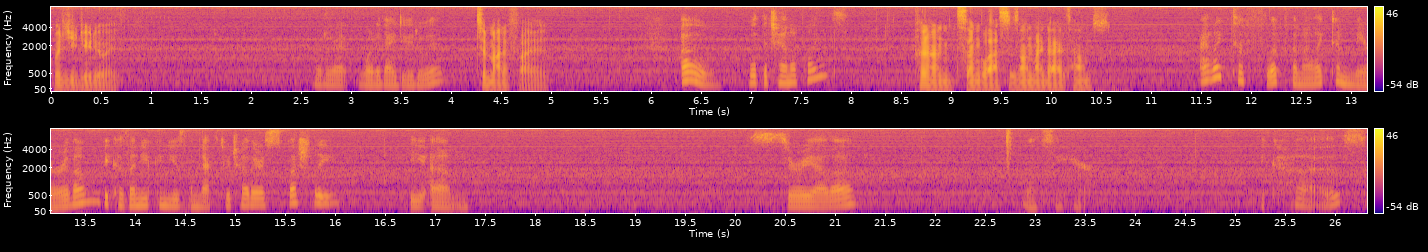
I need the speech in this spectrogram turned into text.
What did you do to it? What did I, what did I do to it? To modify it? Oh, with the channel points? Put on sunglasses on my diatoms? I like to flip them. I like to mirror them because then you can use them next to each other, especially the um Surirella. Let's see here. Because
